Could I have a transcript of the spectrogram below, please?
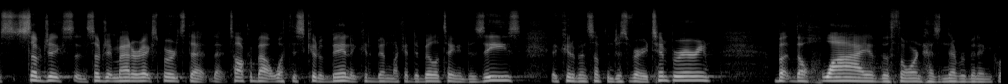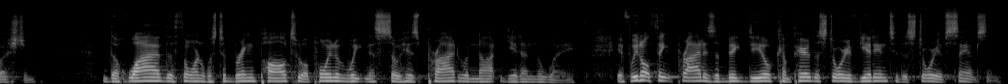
subjects and subject matter experts that, that talk about what this could have been. It could have been like a debilitating disease, it could have been something just very temporary. But the why of the thorn has never been in question. The why of the thorn was to bring Paul to a point of weakness so his pride would not get in the way. If we don't think pride is a big deal, compare the story of Gideon to the story of Samson,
